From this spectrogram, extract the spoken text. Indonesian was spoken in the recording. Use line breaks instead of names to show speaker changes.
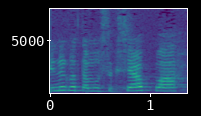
Ini kata musik siapa?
